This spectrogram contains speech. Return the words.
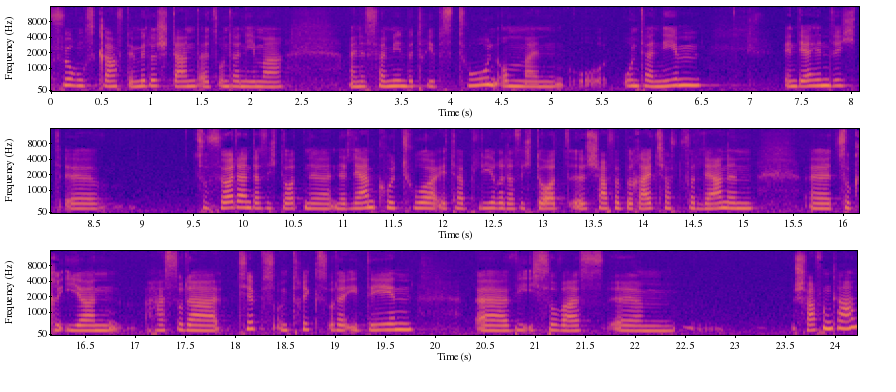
Führungskraft im Mittelstand, als Unternehmer eines Familienbetriebs tun, um mein Unternehmen in der Hinsicht äh, zu fördern, dass ich dort eine, eine Lernkultur etabliere, dass ich dort äh, schaffe, Bereitschaft für Lernen äh, zu kreieren. Hast du da Tipps und Tricks oder Ideen, äh, wie ich sowas ähm, schaffen kann?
